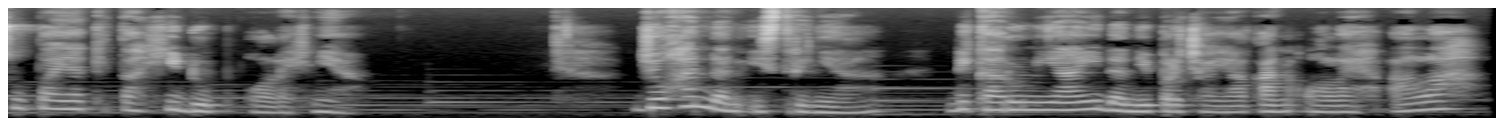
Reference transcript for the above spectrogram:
supaya kita hidup olehnya. Johan dan istrinya dikaruniai dan dipercayakan oleh Allah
